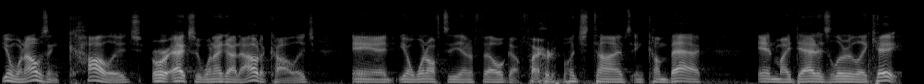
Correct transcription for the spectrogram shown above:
you know, when I was in college, or actually when I got out of college and, you know, went off to the NFL, got fired a bunch of times and come back, and my dad is literally like, hey,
